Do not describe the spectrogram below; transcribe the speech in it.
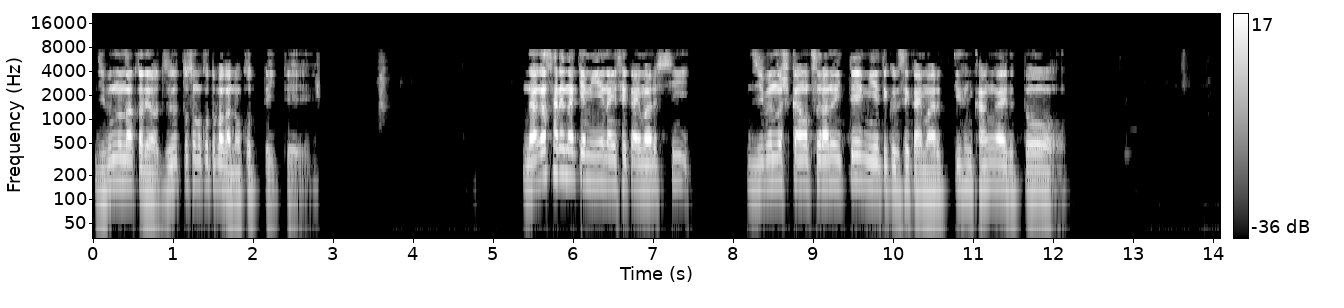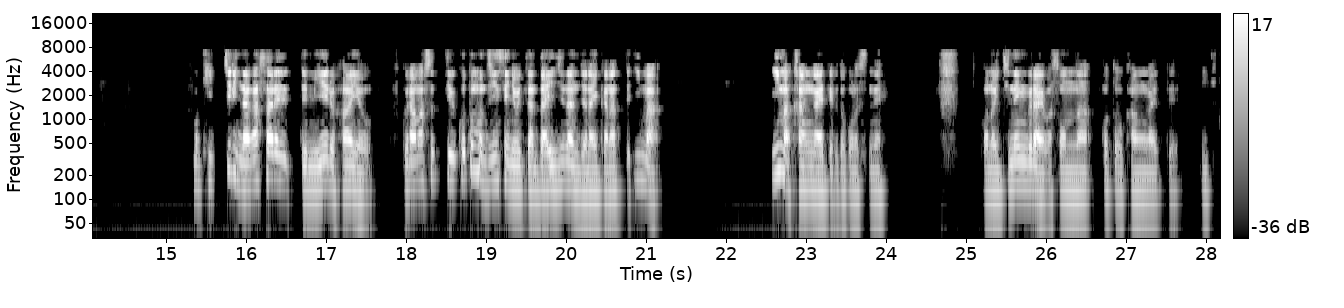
自分の中ではずっとその言葉が残っていて、流されなきゃ見えない世界もあるし、自分の主観を貫いて見えてくる世界もあるっていうふうに考えると、もうきっちり流されて見える範囲を膨らますっていうことも人生においては大事なんじゃないかなって今、今考えてるところですね。この一年ぐらいはそんなことを考えて生きて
